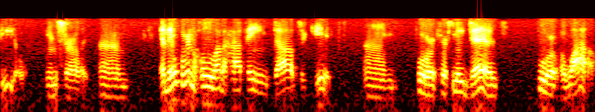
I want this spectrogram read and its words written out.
deal in Charlotte. Um, and there weren't a whole lot of high paying jobs or gigs um, for for smooth jazz for a while.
